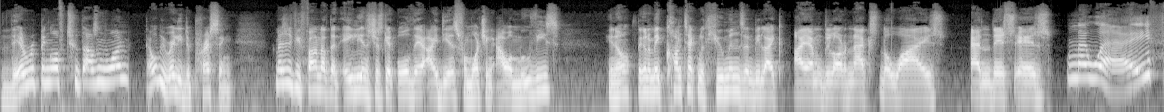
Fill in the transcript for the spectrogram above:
they're ripping off 2001? That would be really depressing. Imagine if you found out that aliens just get all their ideas from watching our movies. You know, they're gonna make contact with humans and be like, I am Glornax the Wise, and this is my wife.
